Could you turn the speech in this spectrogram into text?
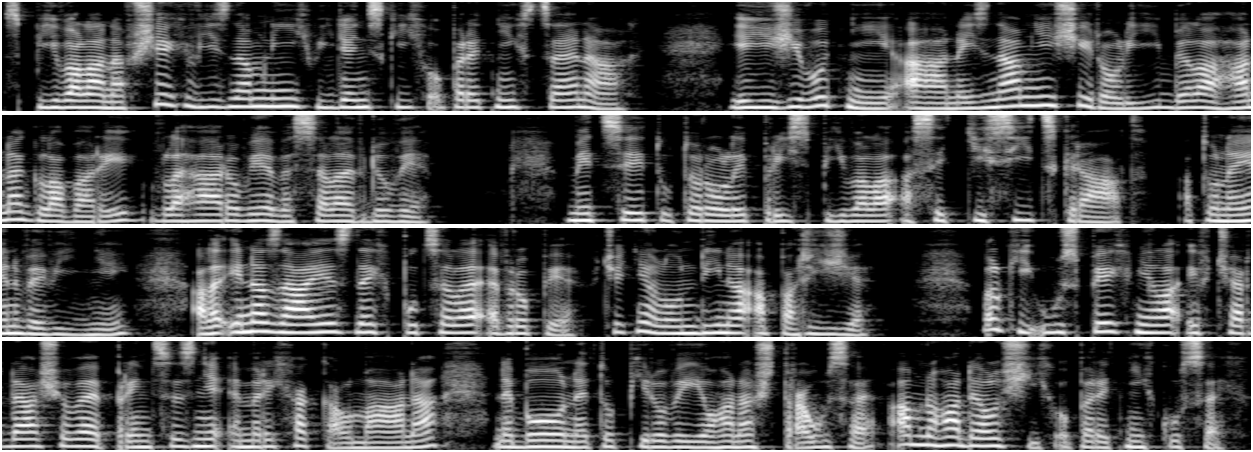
Zpívala na všech významných vídeňských operetních scénách. Její životní a nejznámější rolí byla Hanna Glavary v Lehárově Veselé vdově. Mici tuto roli přispívala asi tisíckrát, a to nejen ve Vídni, ale i na zájezdech po celé Evropě, včetně Londýna a Paříže. Velký úspěch měla i v čardášové princezně Emricha Kalmána nebo netopírovi Johana Strause a mnoha dalších operetních kusech.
